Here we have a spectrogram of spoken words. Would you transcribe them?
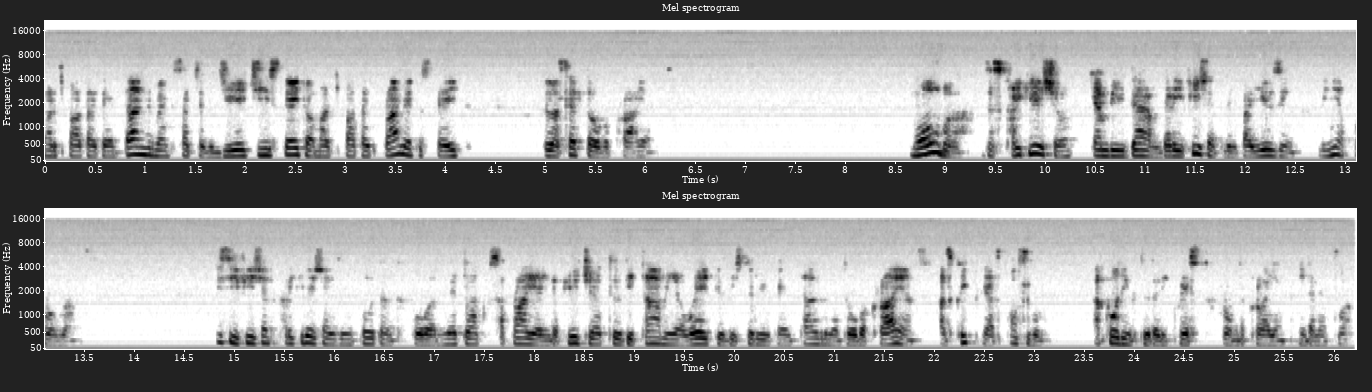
multipartite entanglement such as GHZ state or multipartite private state to a set of clients. Moreover, this calculation can be done very efficiently by using linear programs. This efficient calculation is important for a network supplier in the future to determine a way to distribute entanglement over clients as quickly as possible according to the request from the client in the network.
